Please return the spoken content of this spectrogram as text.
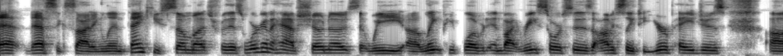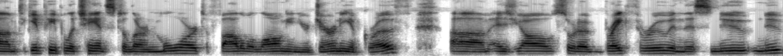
That that's exciting, Len. Thank you so much for this. We're going to have show notes that we uh, link people over to invite resources, obviously to your pages, um, to give people a chance to learn more, to follow along in your journey of growth um, as y'all sort of break through in this new, new,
